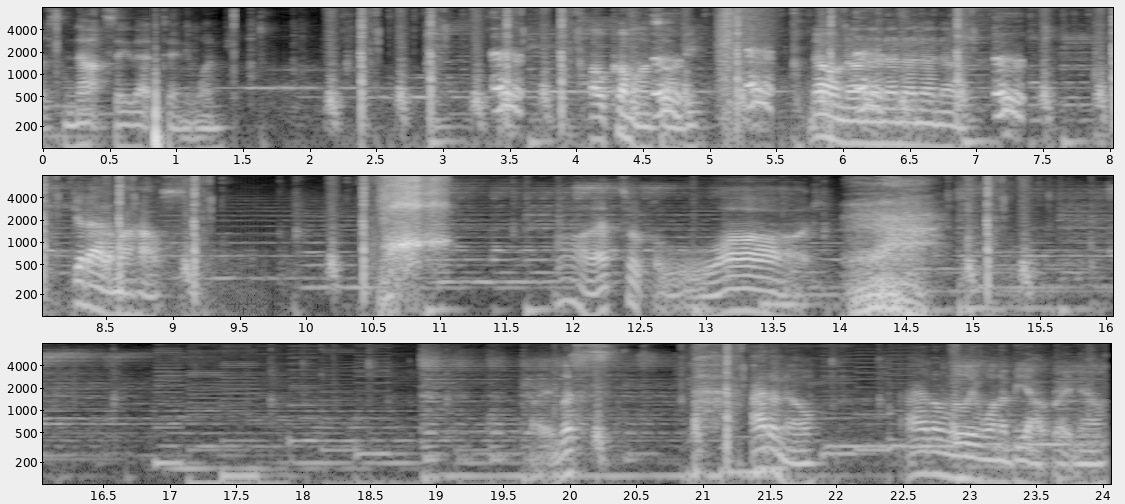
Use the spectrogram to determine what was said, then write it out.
let's not say that to anyone. Oh come on, zombie! No, no, no, no, no, no, no! Get out of my house! Oh, that took a lot. Let's... I don't know. I don't really want to be out right now.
